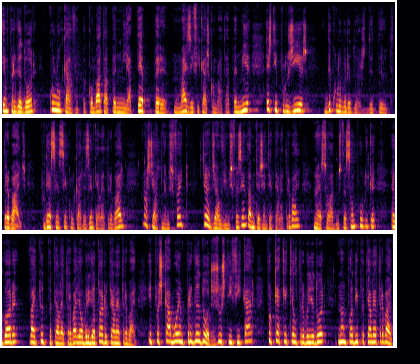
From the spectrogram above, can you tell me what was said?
empregador colocava para combate à pandemia, até para um mais eficaz combate à pandemia, as tipologias de colaboradores, de, de, de trabalhos que pudessem ser colocadas em teletrabalho, nós já tínhamos feito, já, já o vimos fazendo, há muita gente em teletrabalho, não é só a administração pública, agora vai tudo para teletrabalho, é obrigatório o teletrabalho. E depois cabe ao empregador justificar porque é que aquele trabalhador não pode ir para teletrabalho.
